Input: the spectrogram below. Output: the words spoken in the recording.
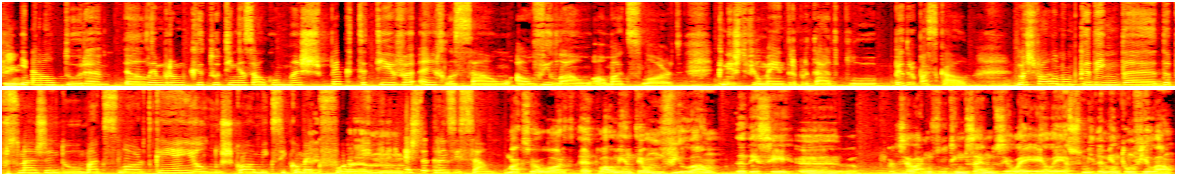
Sim. E na altura, eh, lembro-me que tu tinhas alguma expectativa em relação ao vilão, ao Max Lord, que neste filme é interpretado pelo Pedro Pascal. Mas fala-me um bocadinho da, da personagem do Max Lord, quem é ele nos cómics e como é que foi um, esta transição? O Maxwell Lord atualmente é um vilão da DC. Uh sei lá, nos últimos anos ele é, ele é assumidamente um vilão.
